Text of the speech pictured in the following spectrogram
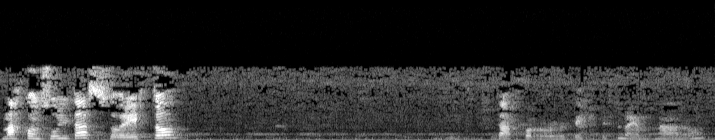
¿Más consultas sobre esto? Está por... De esto no hay más nada, ¿no?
